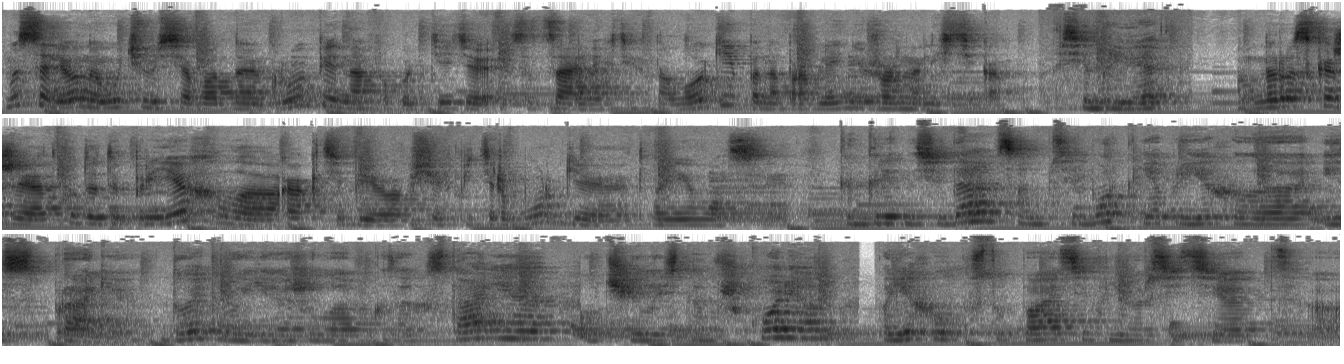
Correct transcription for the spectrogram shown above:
Мы с Аленой учимся в одной группе на факультете социальных технологий по направлению журналистика. Всем привет! Ну расскажи, откуда ты приехала, как тебе вообще в Петербурге, твои эмоции? Конкретно сюда, в Санкт-Петербург, я приехала из Праги. До этого я жила в Казахстане, училась там в школе, поехала поступать в университет э,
